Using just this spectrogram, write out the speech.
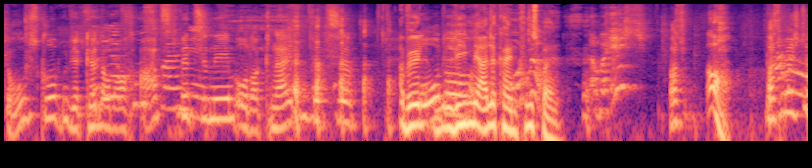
Berufsgruppen, wir können aber auch Fußball Arztwitze nehmen oder Kneipenwitze. Aber wir Oder- lieben ja alle keinen Fußball. Aber ich? Was, Oh, was möchte?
